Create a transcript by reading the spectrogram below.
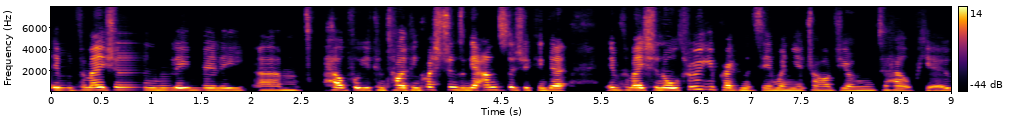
information, really really um, helpful. You can type in questions and get answers. You can get information all through your pregnancy and when your child's young to help you.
